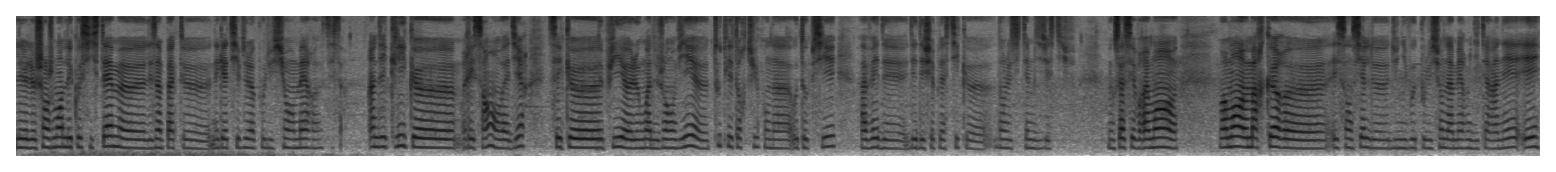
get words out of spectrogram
le, changement de l'écosystème, les impacts négatifs de la pollution en mer, c'est ça. Un déclic euh, récent, on va dire, c'est que depuis euh, le mois de janvier, euh, toutes les tortues qu'on a autopsiées avaient des, déchets plastiques dans le système digestif. Donc ça, c'est vraiment, un marqueur essentiel du niveau de pollution de la mer Méditerranée et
